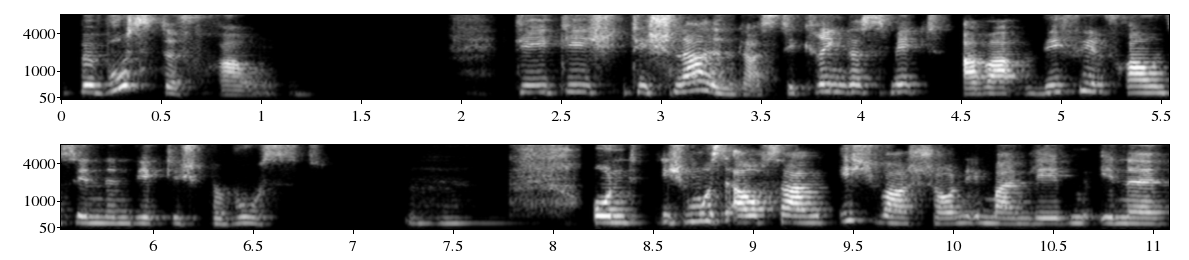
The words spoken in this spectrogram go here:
bewusste Frauen, die, die, die schnallen das, die kriegen das mit. Aber wie viele Frauen sind denn wirklich bewusst? Mhm. Und ich muss auch sagen, ich war schon in meinem Leben in eine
